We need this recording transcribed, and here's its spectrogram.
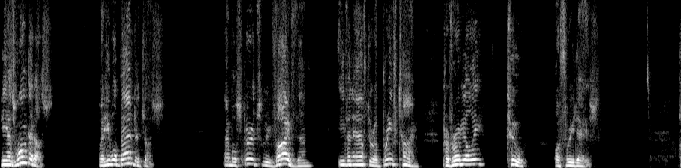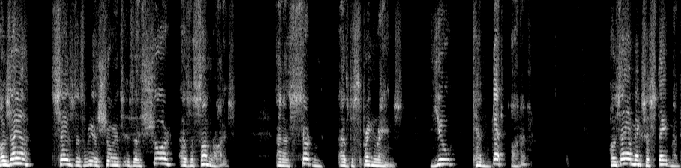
He has wounded us, but he will bandage us and will spiritually revive them even after a brief time, proverbially two or three days. Hosea says this reassurance is as sure as the sunrise and as certain as the spring rains. You can bet on it. Hosea makes a statement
